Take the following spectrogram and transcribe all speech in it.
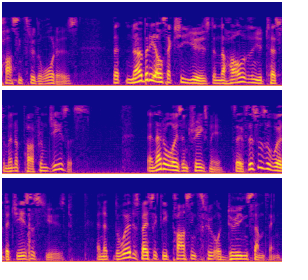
passing through the waters, that nobody else actually used in the whole of the New Testament apart from Jesus. And that always intrigues me. So if this was a word that Jesus used, and the word is basically passing through or doing something,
